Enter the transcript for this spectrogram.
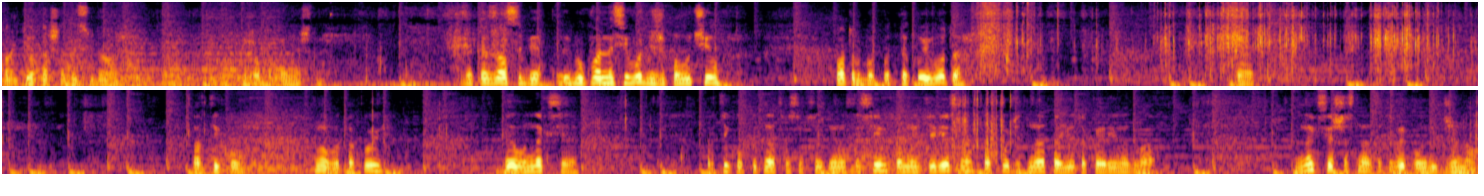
протек аж до сюда. Жопа, конечно. Заказал себе, буквально сегодня же получил патрубок вот такой вот. а. Так. Артикул, ну вот такой. Deo Nexia. Артикул 15897. Кому интересно, подходит на Toyota Carina 2. Nexia 16V Original.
